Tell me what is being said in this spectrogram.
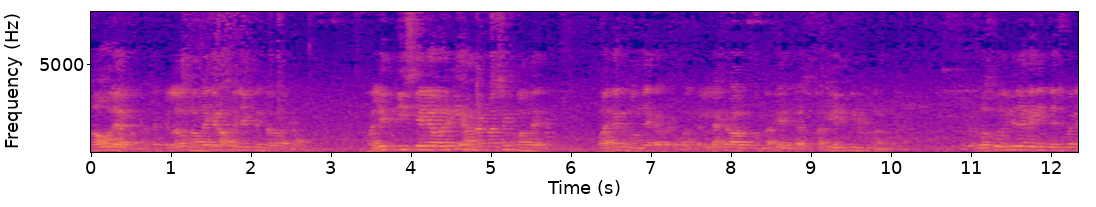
తావు లేకుండా అంటే పిల్లలు మన దగ్గర అప్పచెప్పిన తర్వాత మళ్ళీ తీసుకెళ్ళే వరకు హండ్రెడ్ పర్సెంట్ మందే. బాధ్యత మందే కాబట్టి వాళ్ళ పిల్లలు ఎక్కడ ఆడుతున్నారు ఏం చేస్తున్నారు ఏం తింటున్నారు. వస్తువులు ఇంటి దగ్గర నుంచి తెచ్చుకొని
